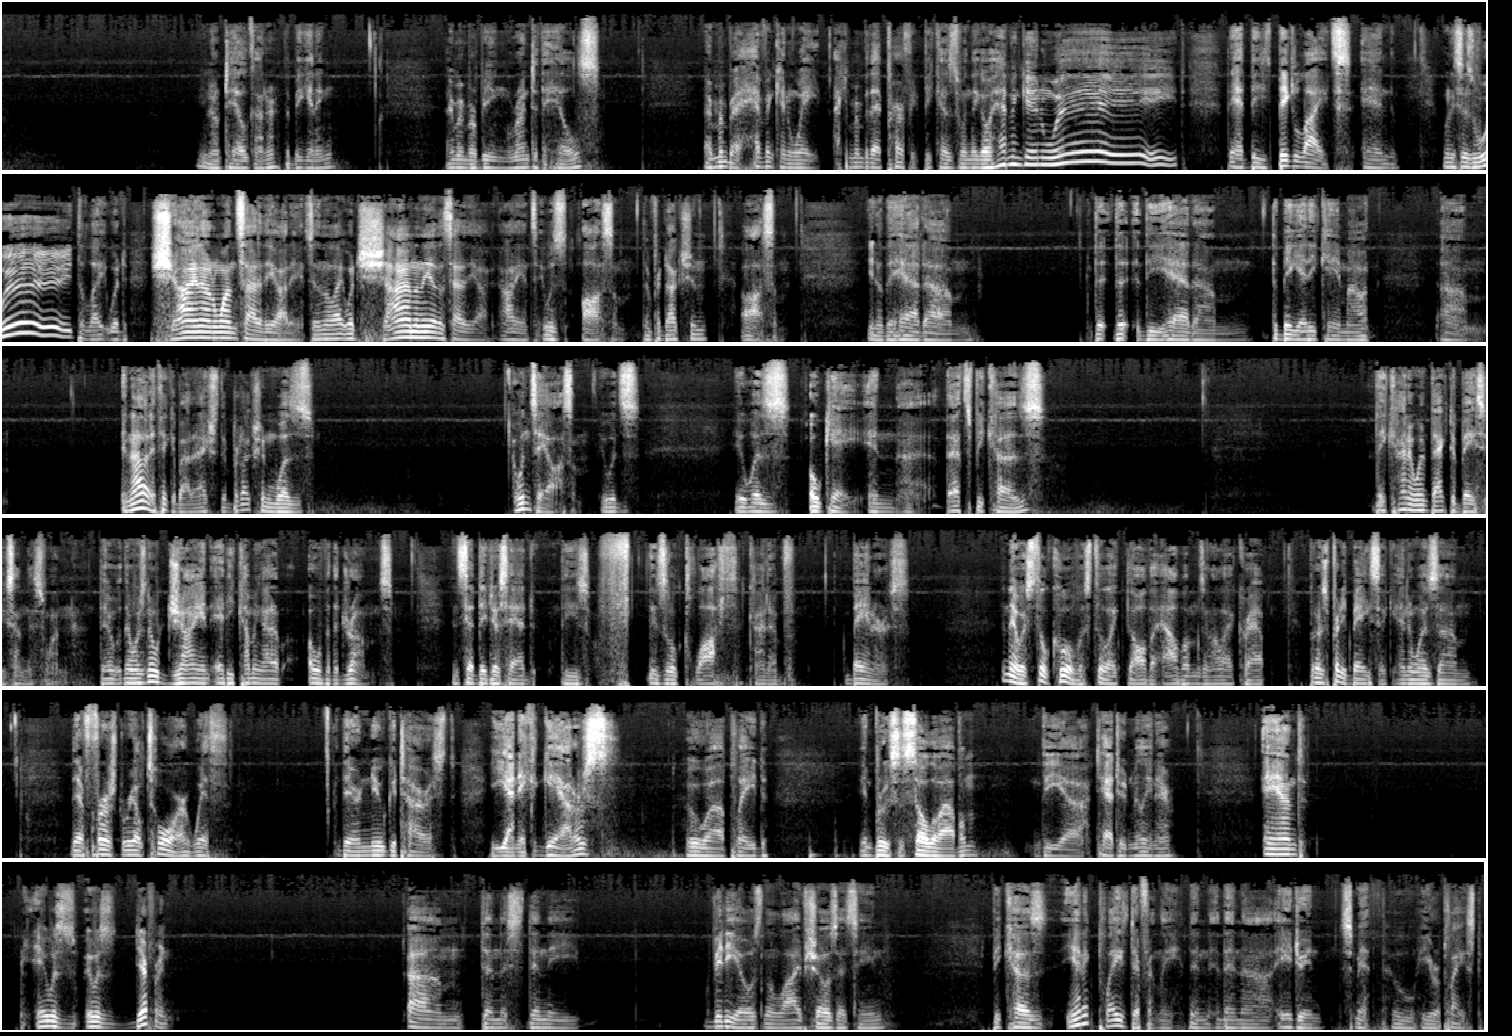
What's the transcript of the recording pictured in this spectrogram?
you know, Tail Gunner, the beginning. I remember being run to the hills. I remember Heaven Can Wait. I can remember that perfect because when they go, Heaven Can Wait, they had these big lights and when he says wait, the light would shine on one side of the audience, and the light would shine on the other side of the audience. It was awesome. The production, awesome. You know, they had um, the the the had um, the Big Eddie came out, um, and now that I think about it, actually, the production was. I wouldn't say awesome. It was, it was okay, and uh, that's because they kind of went back to basics on this one. There, there was no giant Eddie coming out of over the drums. Instead, they just had these these little cloth kind of banners, and they were still cool. It was still like the, all the albums and all that crap, but it was pretty basic. And it was um, their first real tour with their new guitarist Janick Gers, who uh, played in Bruce's solo album, the uh, Tattooed Millionaire, and it was it was different um, than this than the videos and the live shows I've seen because Janick plays differently than than uh, Adrian Smith, who he replaced.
